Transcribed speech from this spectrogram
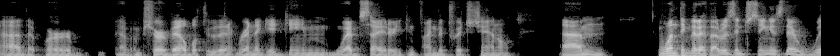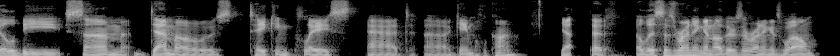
uh, that were i'm sure available through the renegade game website or you can find their twitch channel. Um, one thing that I thought was interesting is there will be some demos taking place at uh, GameholeCon. Yeah, that Alyssa's running and others are running as well.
